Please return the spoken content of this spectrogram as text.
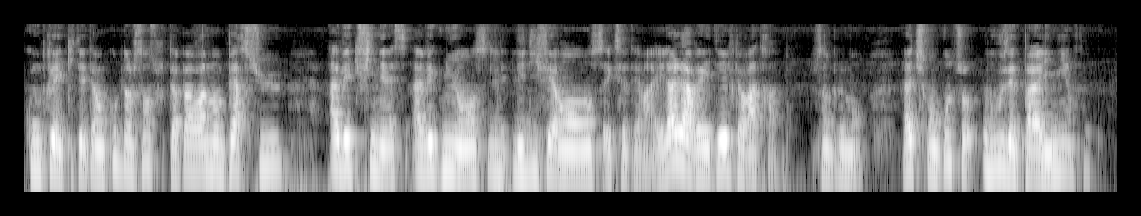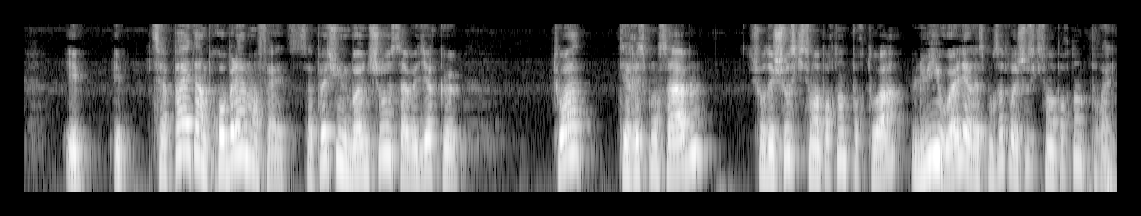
compris avec qui t'étais en couple dans le sens où t'as pas vraiment perçu avec finesse, avec nuance, les, différences, etc. Et là, la réalité, elle te rattrape, tout simplement. Là, tu te rends compte où vous n'êtes pas aligné, en fait. Et, et ça pas être un problème, en fait. Ça peut être une bonne chose. Ça veut dire que toi, tu es responsable sur des choses qui sont importantes pour toi. Lui ou elle est responsable pour des choses qui sont importantes pour elle.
